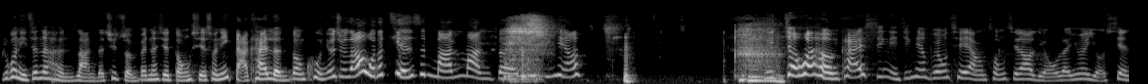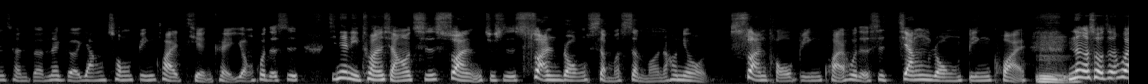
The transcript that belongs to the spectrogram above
如果你真的很懒得去准备那些东西的时候，你打开冷冻库，你就觉得啊，我的田是满满的。今天要，你就会很开心。你今天不用切洋葱切到流了，因为有现成的那个洋葱冰块田可以用。或者是今天你突然想要吃蒜，就是蒜蓉什么什么，然后你有。蒜头冰块或者是姜蓉冰块，嗯，那个时候真的会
